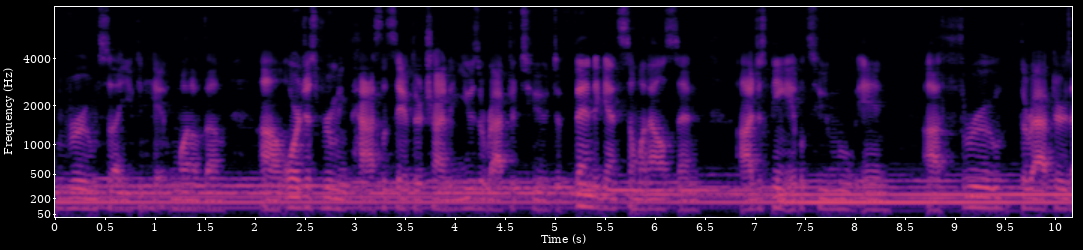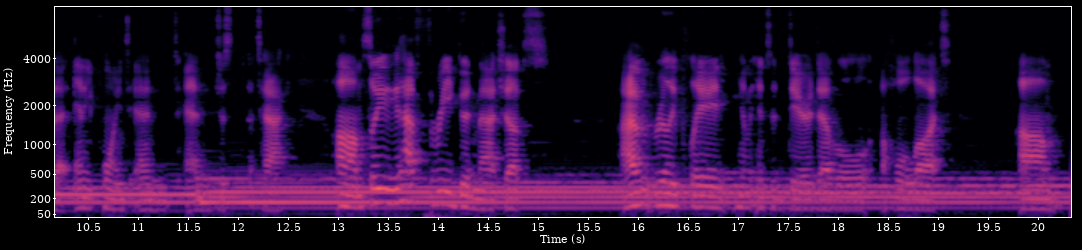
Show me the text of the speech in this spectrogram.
room so that you can hit one of them, um, or just rooming past. Let's say if they're trying to use a Raptor to defend against someone else and uh, just being able to move in uh, through the Raptors at any point and and just attack. Um, so you have three good matchups. I haven't really played him into Daredevil a whole lot. Um,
